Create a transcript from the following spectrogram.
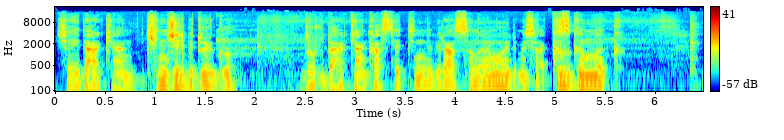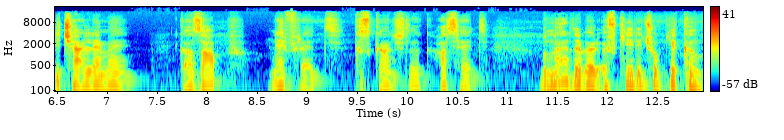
şey derken ikincil bir duygu dur derken kastettiğinde biraz sanırım oydu. Mesela kızgınlık, içerleme, gazap, nefret, kıskançlık, haset. Bunlar da böyle öfkeyle çok yakın.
